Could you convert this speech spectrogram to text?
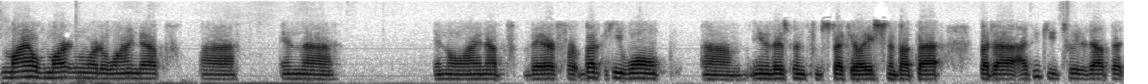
Miles Martin were to wind up uh, in the in the lineup there for, but he won't. Um, you know, there's been some speculation about that, but uh, I think he tweeted out that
